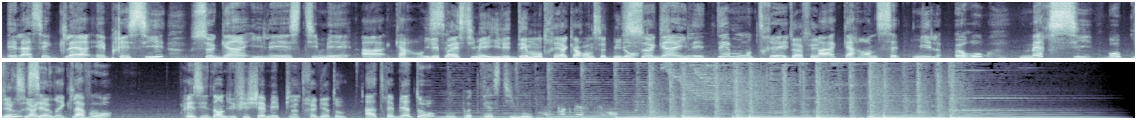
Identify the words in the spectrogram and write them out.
Et là, c'est clair et précis. Ce gain, il est estimé à 47 Il n'est pas estimé, il est démontré à 47 000 euros. Ce gain, il est démontré Tout à fait. à 47 000 euros. Merci beaucoup, Merci. Cédric Lavaux, président du fichier MEPI. À très bientôt. À très bientôt. Mon podcast IMO. Mon podcast Imo.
